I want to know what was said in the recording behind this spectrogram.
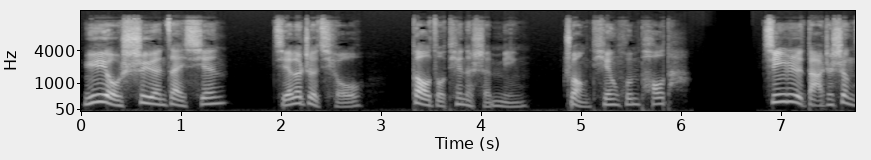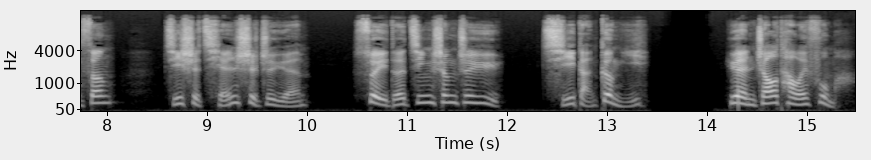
女有誓愿在先，结了这球，告奏天的神明，撞天婚抛打。今日打着圣僧，即是前世之缘，遂得今生之遇，岂敢更疑？愿招他为驸马。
